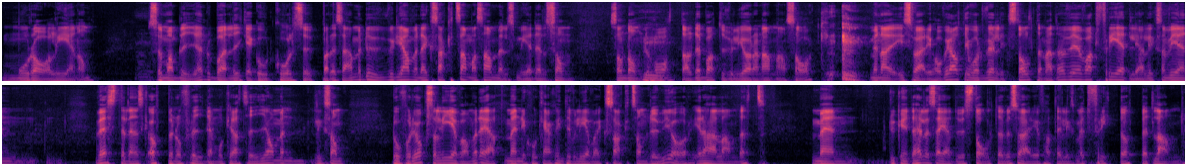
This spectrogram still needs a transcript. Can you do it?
moral igenom. Så man blir ju ändå bara en lika god kålsupare. Så här, men du vill ju använda exakt samma samhällsmedel som, som de du Mm. hatar, det är bara att du vill göra en annan sak. Men äh, i Sverige har vi alltid varit väldigt stolta med att vi har varit fredliga, liksom, vi är en västerländsk öppen och fri demokrati. Ja, men liksom, då får du också leva med det att människor kanske inte vill leva exakt som du gör i det här landet. Men du kan ju inte heller säga att du är stolt över Sverige för att det är liksom ett fritt och öppet land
